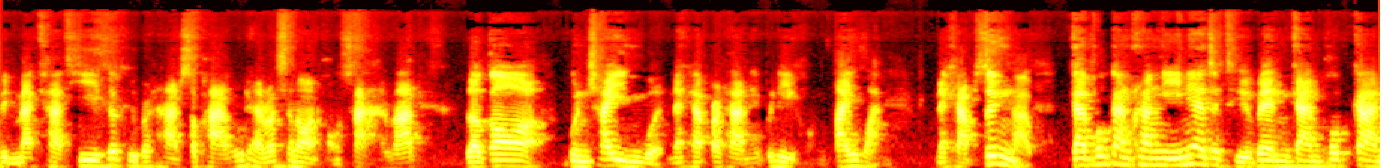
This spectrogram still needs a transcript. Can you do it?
วินแมคคาร์ธีก็คือประธานสภาผู้แทนราษฎรของสหรัฐ แล้วก็คุณไช่อิงเหวินนะครับประธานาธิบดีของไต้หวันนะครับ ซึ่งครับการพบกันครั้งนี้เนี่ยจะถือเป็นการพบกัน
